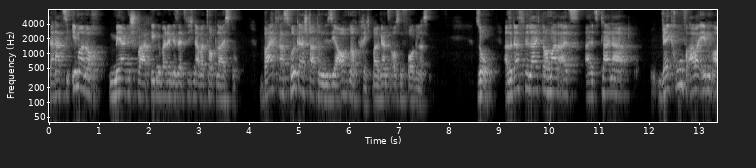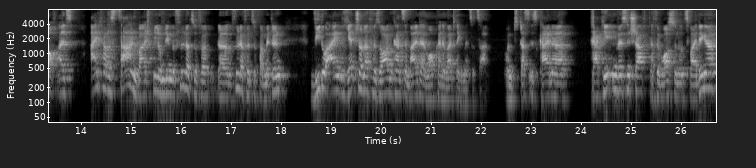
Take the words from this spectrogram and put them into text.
Dann hat sie immer noch mehr gespart gegenüber der gesetzlichen, aber Top-Leistung. Beitragsrückerstattung, die sie ja auch noch kriegt, mal ganz außen vor gelassen. So, also das vielleicht noch mal als, als kleiner Weckruf, aber eben auch als einfaches Zahlenbeispiel, um dem Gefühl, dazu, äh, Gefühl dafür zu vermitteln, wie du eigentlich jetzt schon dafür sorgen kannst, im Alter überhaupt keine Beiträge mehr zu zahlen. Und das ist keine Raketenwissenschaft, dafür brauchst du nur zwei Dinge.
